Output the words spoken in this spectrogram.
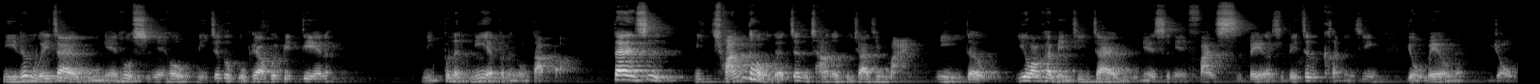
你认为在五年后、十年后，你这个股票会被跌呢？你不能，你也不能用担保。但是你传统的正常的股价去买，你的一万块美金在五年、十年翻十倍、二十倍，这个可能性有没有呢？有。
